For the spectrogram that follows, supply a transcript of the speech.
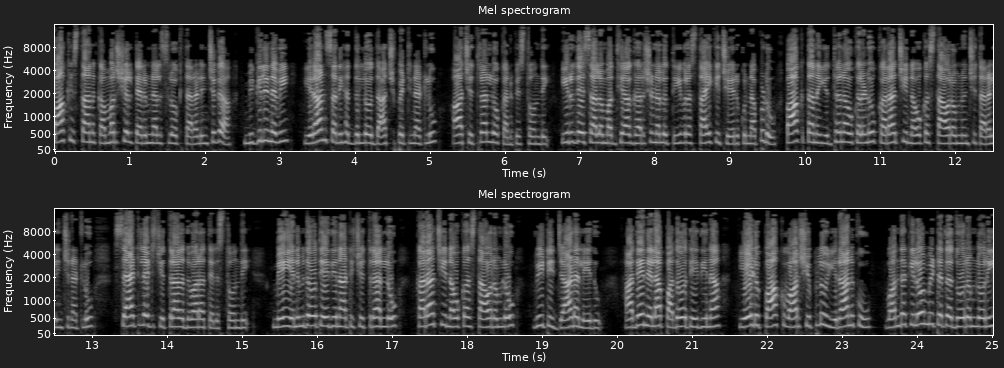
పాకిస్తాన్ కమర్షియల్ టెర్మినల్స్లోకి తరలించగా మిగిలినవి ఇరాన్ సరిహద్దుల్లో దాచిపెట్టినట్లు ఆ చిత్రాల్లో కనిపిస్తోంది. ఇరు దేశాల మధ్య ఘర్షణలు తీవ్రస్థాయికి చేరుకున్నప్పుడు పాక్ తన యుద్ధ నౌకలను కరాచీ నౌక స్థావరం నుంచి తరలించినట్లు శాటిలైట్ చిత్రాల ద్వారా తెలుస్తోంది. మే ఎనిమిదవ తేదీ నాటి చిత్రాల్లో కరాచీ నౌకా స్థావరంలో వీటి జాడ లేదు. అదే నెల పదవ తేదీన ఏడు పాక్ వార్షిప్లు ఇరాన్కు వంద కిలోమీటర్ల దూరంలోని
